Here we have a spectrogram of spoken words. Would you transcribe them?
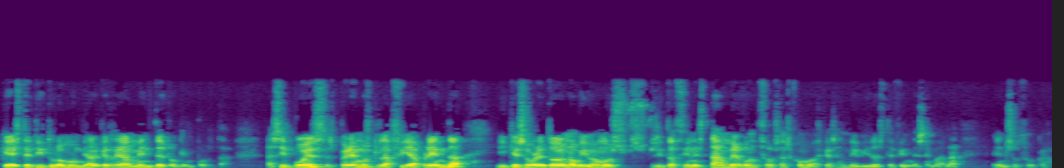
que este título mundial que realmente es lo que importa. Así pues, esperemos que la FIA aprenda y que sobre todo no vivamos situaciones tan vergonzosas como las que se han vivido este fin de semana en Suzuka.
